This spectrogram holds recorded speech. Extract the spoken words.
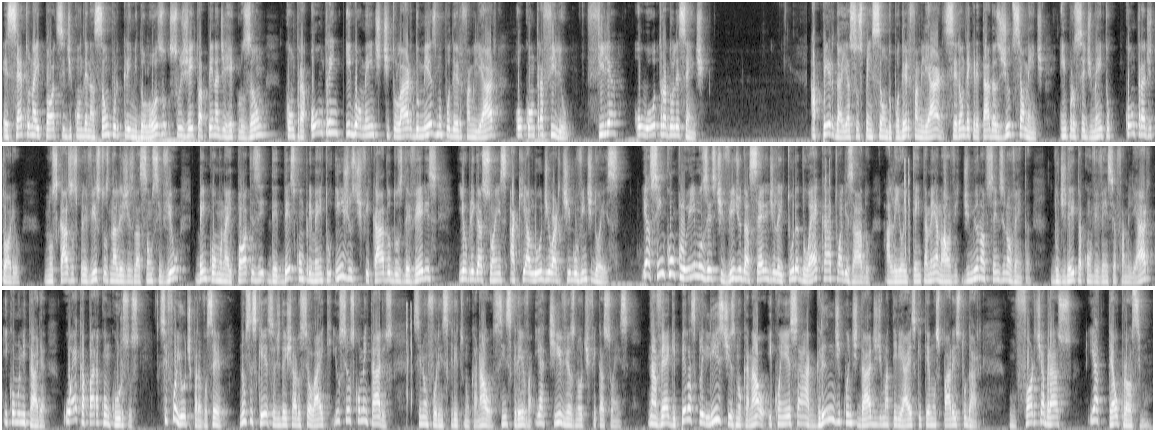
exceto na hipótese de condenação por crime doloso sujeito à pena de reclusão contra outrem igualmente titular do mesmo poder familiar ou contra filho, filha ou outro adolescente. A perda e a suspensão do poder familiar serão decretadas judicialmente, em procedimento contraditório, nos casos previstos na legislação civil, bem como na hipótese de descumprimento injustificado dos deveres e obrigações a que alude o artigo 22. E assim concluímos este vídeo da série de leitura do ECA atualizado, a Lei 8069 de 1990, do Direito à Convivência Familiar e Comunitária, o ECA para concursos. Se foi útil para você, não se esqueça de deixar o seu like e os seus comentários. Se não for inscrito no canal, se inscreva e ative as notificações. Navegue pelas playlists no canal e conheça a grande quantidade de materiais que temos para estudar. Um forte abraço e até o próximo!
